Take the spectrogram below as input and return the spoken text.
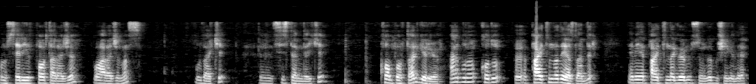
Bunun serial port aracı bu aracımız. Buradaki e, sistemdeki COM portlar görüyor. Hani bunu kodu e, Python'da da yazılabilir. Eminim Python'da görmüşsünüzdür bu şekilde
